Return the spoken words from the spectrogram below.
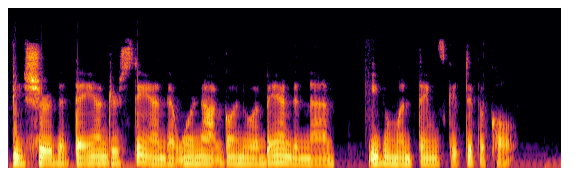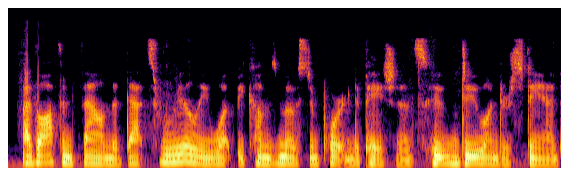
be sure that they understand that we're not going to abandon them even when things get difficult. I've often found that that's really what becomes most important to patients who do understand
